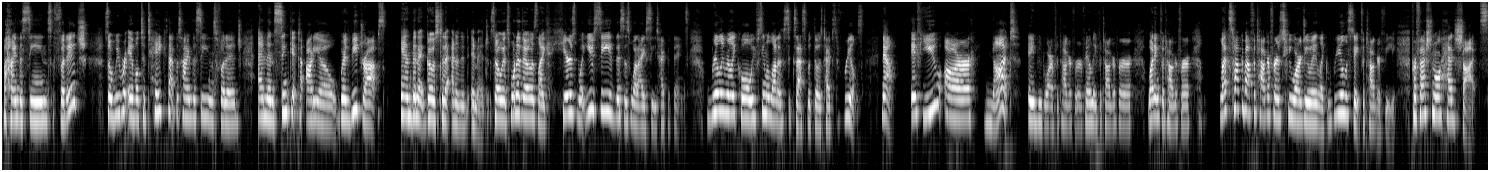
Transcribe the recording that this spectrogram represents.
behind the scenes footage. So we were able to take that behind the scenes footage and then sync it to audio where the beat drops and then it goes to the edited image. So it's one of those like, here's what you see, this is what I see type of things. Really, really cool. We've seen a lot of success with those types of reels. Now, if you are not a boudoir photographer, family photographer, wedding photographer, Let's talk about photographers who are doing like real estate photography, professional headshots,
